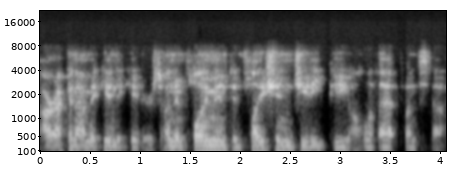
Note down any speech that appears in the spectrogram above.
our economic indicators, unemployment, inflation, GDP, all of that fun stuff.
